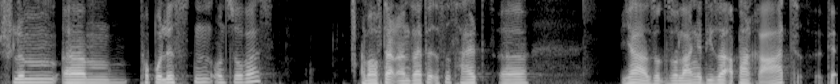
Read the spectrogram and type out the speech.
schlimmen ähm, Populisten und sowas. Aber auf der anderen Seite ist es halt, äh, ja, so, solange dieser Apparat, der,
